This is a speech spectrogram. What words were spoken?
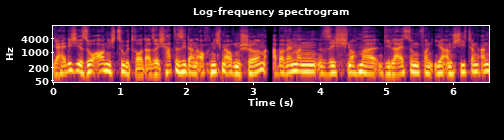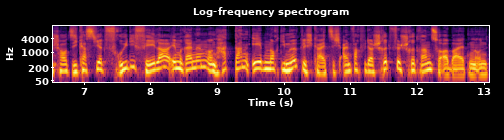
Ja, hätte ich ihr so auch nicht zugetraut. Also ich hatte sie dann auch nicht mehr auf dem Schirm. Aber wenn man sich nochmal die Leistungen von ihr am Schießstand anschaut, sie kassiert früh die Fehler im Rennen und hat dann eben noch die Möglichkeit, sich einfach wieder Schritt für Schritt ranzuarbeiten. Und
